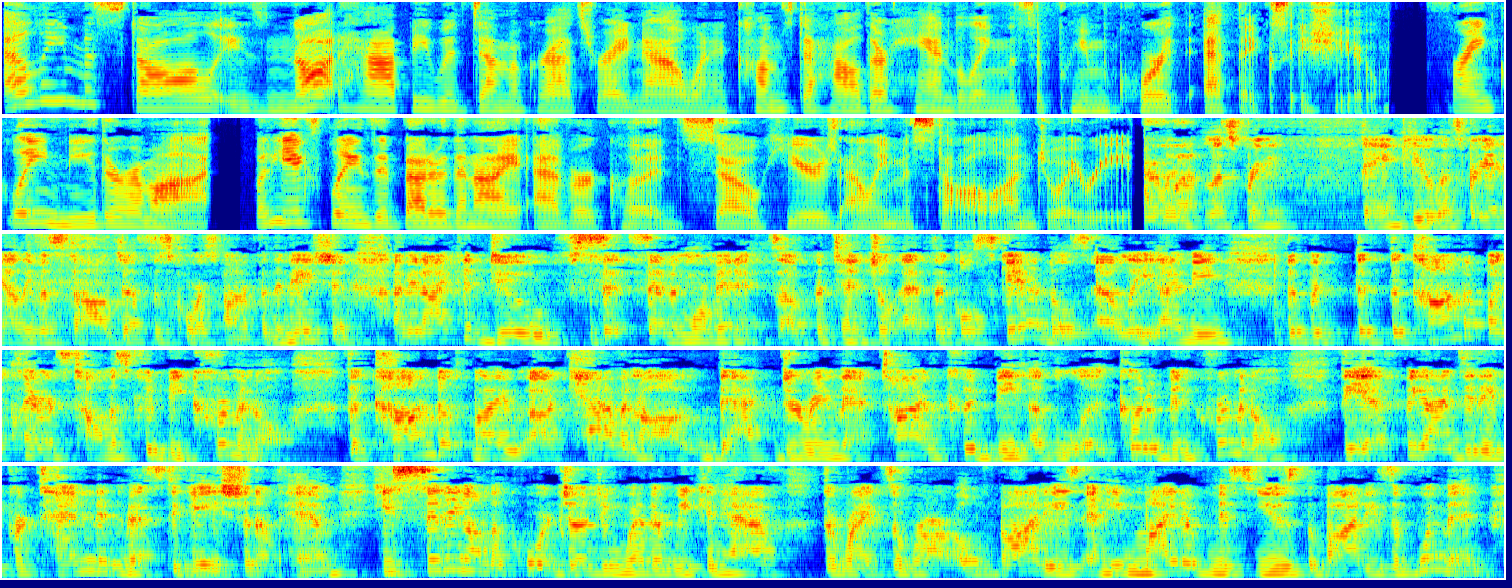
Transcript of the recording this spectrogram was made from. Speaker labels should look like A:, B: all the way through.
A: Elie Mystal is not happy with Democrats right now when it comes to how they're handling the Supreme Court ethics issue. Frankly, neither am I but he explains it better than I ever could. So here's Elie Mystal on Joy Reid.
B: Let's bring. Thank you. Let's bring in Elie Mystal, Justice Correspondent for The Nation. I mean, I could do seven more minutes of potential ethical scandals, Elie. I mean, the, the, the conduct by Clarence Thomas could be criminal. The conduct by uh, Kavanaugh back during that time could be could have been criminal. The FBI did a pretend investigation of him. He's sitting on the court judging whether we can have the rights over our own bodies, and he might have misused the bodies of women.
